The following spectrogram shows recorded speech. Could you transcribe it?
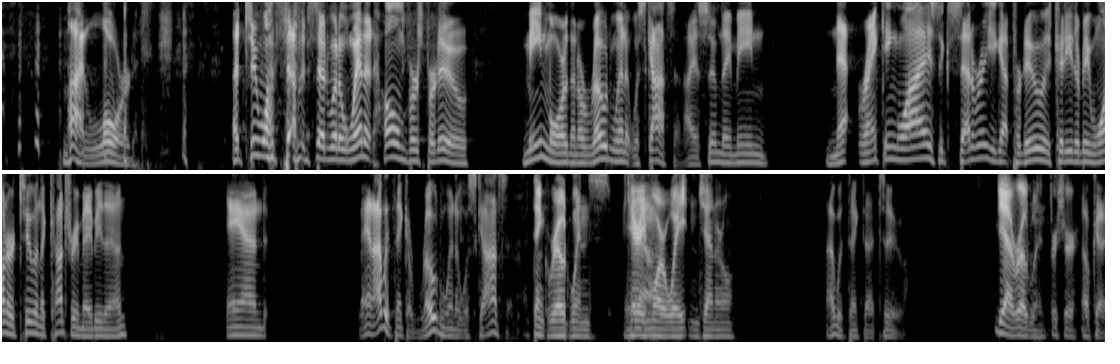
My lord. A 217 said, would a win at home versus Purdue mean more than a road win at Wisconsin. I assume they mean net ranking wise, et cetera. You got Purdue, it could either be one or two in the country, maybe then. And man, I would think a road win at Wisconsin. I think road wins carry Yeah. more weight in general. I would think that too. Yeah, road win for sure. Okay.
